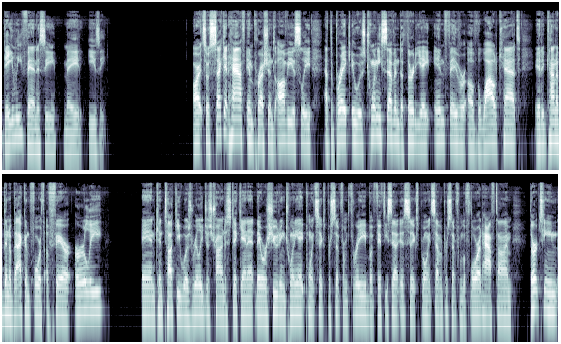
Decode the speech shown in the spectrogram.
daily fantasy made easy. All right, so second half impressions. Obviously, at the break, it was 27 to 38 in favor of the Wildcats. It had kind of been a back and forth affair early, and Kentucky was really just trying to stick in it. They were shooting 28.6% from three, but 56.7% from the floor at halftime. 13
